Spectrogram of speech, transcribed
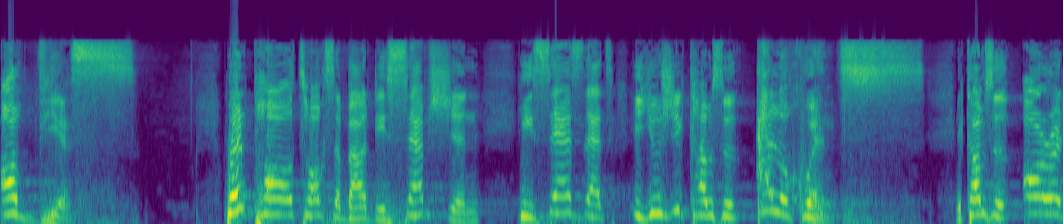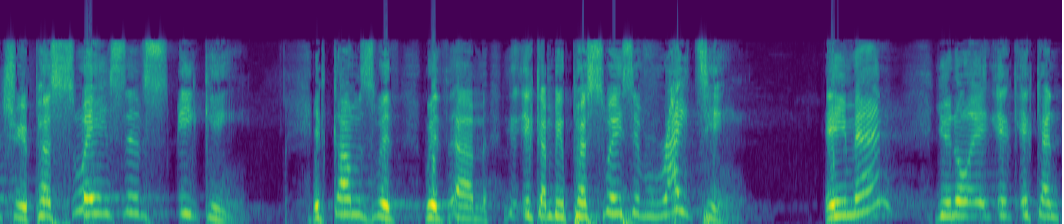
obvious. When Paul talks about deception, he says that it usually comes with eloquence. It comes with oratory, persuasive speaking. It comes with, with um, it can be persuasive writing. Amen? You know, it, it, it, can,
